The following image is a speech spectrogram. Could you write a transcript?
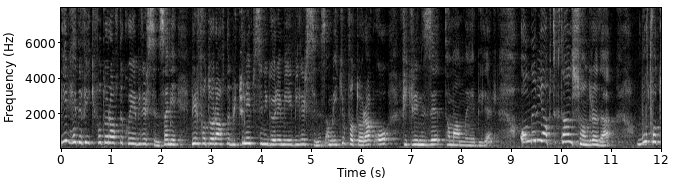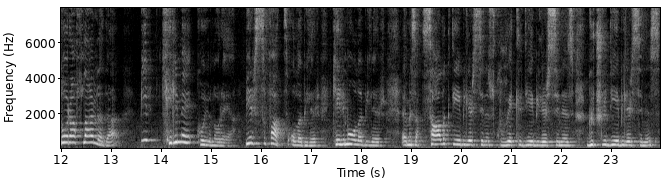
bir hedefe iki fotoğraf da koyabilirsiniz. Hani bir fotoğrafta bütün hepsini göremeyebilirsiniz ama iki fotoğraf o fikrinizi tamamlayabilir. Onları yaptıktan sonra da bu fotoğraflarla da bir kelime koyun oraya. Bir sıfat olabilir, kelime olabilir. Ee, mesela sağlık diyebilirsiniz, kuvvetli diyebilirsiniz, güçlü diyebilirsiniz.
